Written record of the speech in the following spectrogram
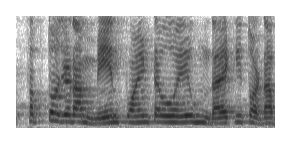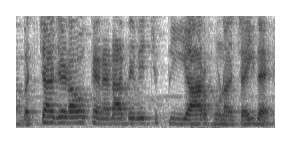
ਸਭ ਤੋਂ ਜਿਹੜਾ ਮੇਨ ਪੁਆਇੰਟ ਹੈ ਉਹ ਇਹ ਹੁੰਦਾ ਹੈ ਕਿ ਤੁਹਾਡਾ ਬੱਚਾ ਜਿਹੜਾ ਉਹ ਕੈਨੇਡਾ ਦੇ ਵਿੱਚ ਪੀਆਰ ਹੋਣਾ ਚਾਹੀਦਾ ਹੈ।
